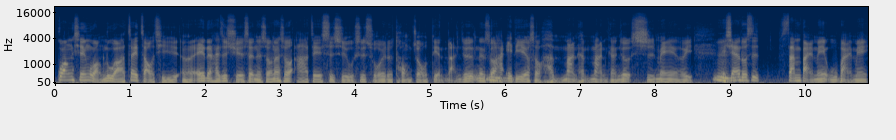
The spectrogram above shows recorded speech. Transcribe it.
光纤网络啊，在早期，呃，Alan 还是学生的时候，那时候 RJ 四十五是所谓的同轴电缆，就是那时候它 ADSL 很慢很慢，可能就。十枚而已，你现在都是三百枚、五百枚，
